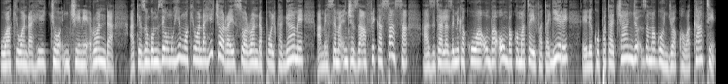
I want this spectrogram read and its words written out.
wa kiwanda hicho hicho nchini Rwanda. Akizungumzia umuhimu wa kiwanda hicho, rais wa Rwanda Paul Kagame amesema nchi za Afrika sasa hazitalazimika kuwa ombaomba kwa mataifa tajiri ili kupata chanjo za magonjwa kwa wakati.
